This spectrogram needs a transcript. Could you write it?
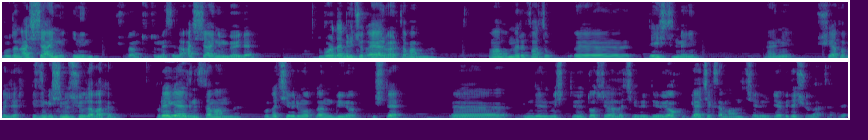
buradan aşağı in, inin. Şuradan tutun mesela. Aşağı inin böyle. Burada birçok ayar var tamam mı? Ama bunları fazla e, değiştirmeyin. Yani şu yapabilir. Bizim işimiz şuyla bakın. Buraya geldiniz tamam mı? Burada çeviri modlarını diyor. İşte e, indirilmiş dosyalarla çevir diyor. Yok gerçek zamanlı çevir diyor. Bir de şu var tabii.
